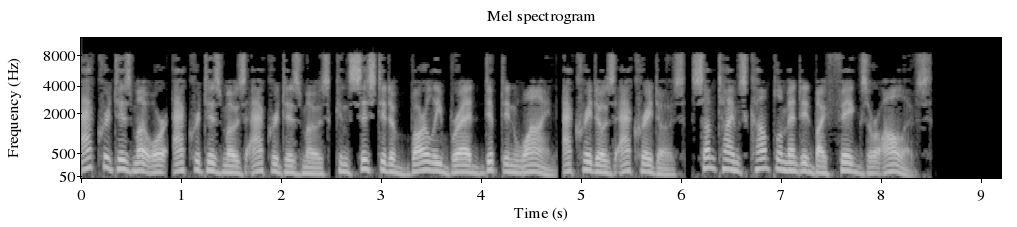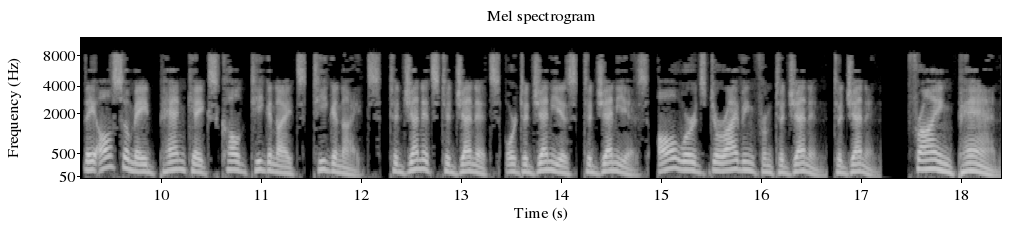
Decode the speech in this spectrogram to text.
Akritisma or akritismos akritismos consisted of barley bread dipped in wine akratos akratos, sometimes complemented by figs or olives. They also made pancakes called tigenites tigenites, tigenits tigenits or tigenias tigenias, all words deriving from tigenin, tigenin frying pan.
